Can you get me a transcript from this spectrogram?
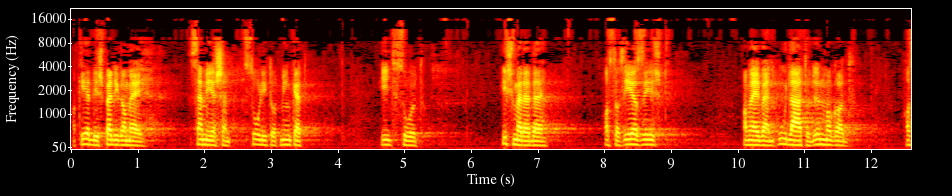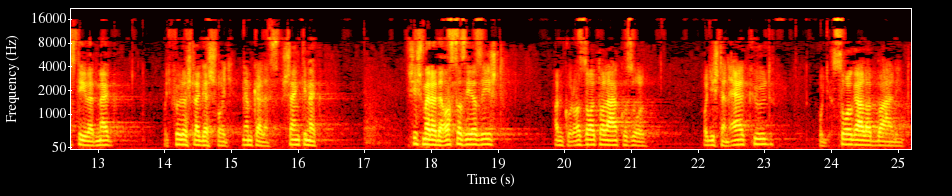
A kérdés pedig, amely személyesen szólított minket, így szólt, ismered-e azt az érzést, amelyben úgy látod önmagad, azt éled meg, hogy fölösleges vagy, nem kell lesz senkinek, és ismered-e azt az érzést, amikor azzal találkozol, hogy Isten elküld, hogy szolgálatba állít,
